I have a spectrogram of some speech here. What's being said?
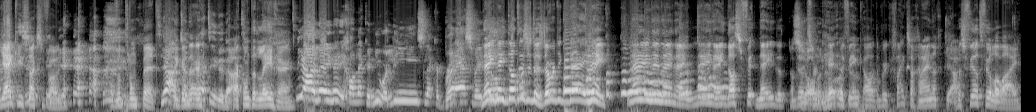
jij kiest saxofoon. Of een trompet. Ja, Ik- een daar, trompet inderdaad. daar komt het leger. Ja, nee, nee, gewoon lekker New Orleans, lekker brass, weet je Nee, wel. nee, dat is het dus. Daar word ik... Nee, nee. Nee, nee, nee, nee. Nee, nee, dat is... Nee, dat, Dat dat, soort... he- dat vind ik... al- Dan word ik gelijk zagrijnig. Ja. Dat is veel te veel lawaai.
